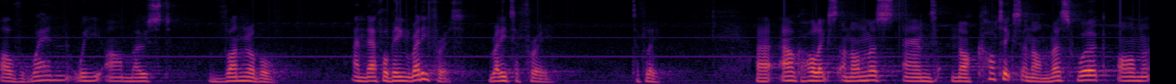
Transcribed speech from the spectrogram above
of when we are most vulnerable and therefore being ready for it, ready to free, to flee. Uh, Alcoholics Anonymous and Narcotics Anonymous work on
